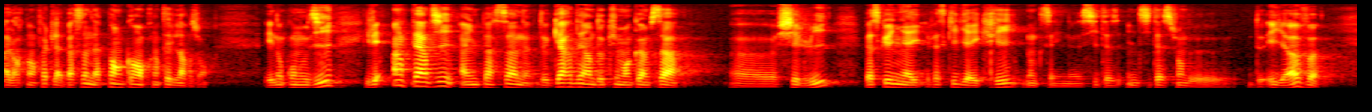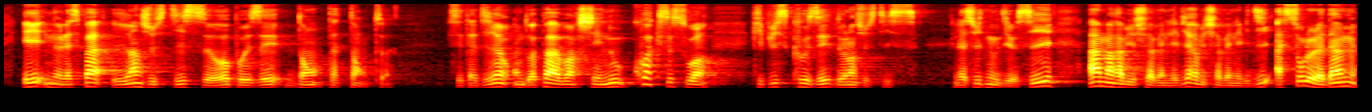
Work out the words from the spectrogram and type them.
alors qu'en fait la personne n'a pas encore emprunté de l'argent. Et donc on nous dit, il est interdit à une personne de garder un document comme ça euh, chez lui, parce qu'il y, a écrit, donc c'est une, citation de, de Eyov, et ne laisse pas l'injustice reposer dans ta tente. C'est-à-dire, on ne doit pas avoir chez nous quoi que ce soit qui puisse causer de l'injustice. La suite nous dit aussi, Amar Rabbi ben Levi, Rabbi ben Levi dit, le ladam,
